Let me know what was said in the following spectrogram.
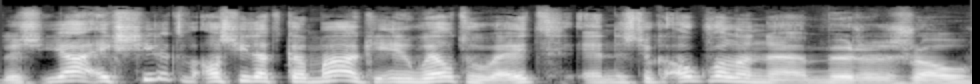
Dus ja, ik zie dat als hij dat kan maken in welterweight. En dat is natuurlijk ook wel een eh murderous row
